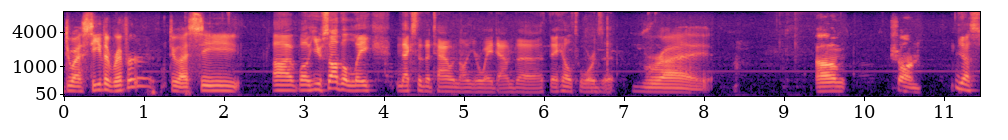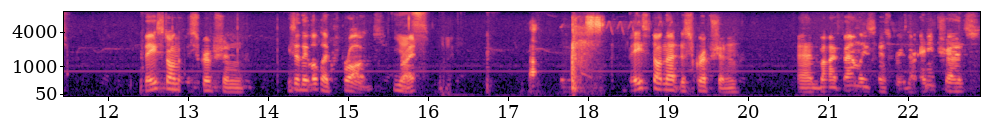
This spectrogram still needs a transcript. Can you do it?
do I see the river? Do I see Uh, well, you saw the lake next to the town on your way down the the hill towards it. right? Um, Sean, Yes. based on the description, you said they look like frogs, Yes. right? Based on that description and my family's history, is there any chance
